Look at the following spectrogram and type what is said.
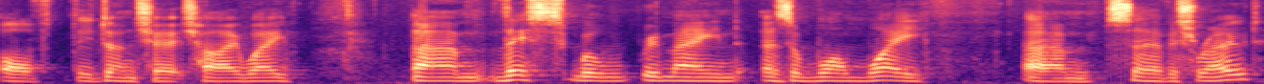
of the Dunchurch Highway, um, this will remain as a one-way um, service road.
